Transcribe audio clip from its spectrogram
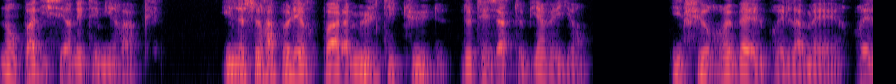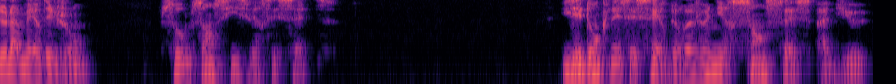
n'ont pas discerné tes miracles. Ils ne se rappelèrent pas la multitude de tes actes bienveillants. Ils furent rebelles près de la mer, près de la mer des joncs. Psaume 106, verset 7. Il est donc nécessaire de revenir sans cesse à Dieu,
